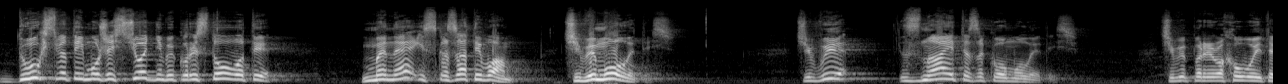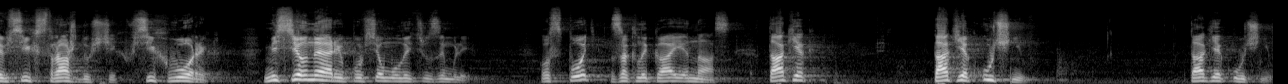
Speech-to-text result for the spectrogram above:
Дух Святий може сьогодні використовувати мене і сказати вам, чи ви молитесь, чи ви знаєте, за кого молитись. Чи ви перераховуєте всіх страждущих, всіх хворих, місіонерів по всьому лицю землі? Господь закликає нас, так як, так як учнів. Так як учнів.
